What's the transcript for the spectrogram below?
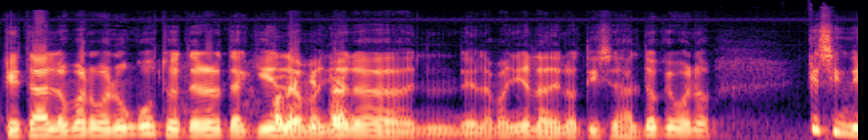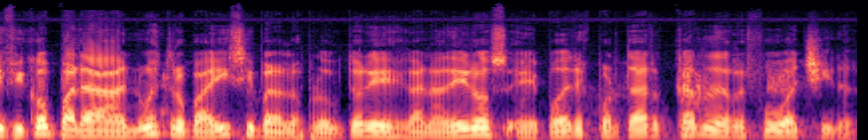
¿Qué tal, Omar? Bueno, un gusto de tenerte aquí en la mañana de la mañana de Noticias al Toque. Bueno, ¿qué significó para nuestro país y para los productores ganaderos eh, poder exportar carne de refugio a China?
